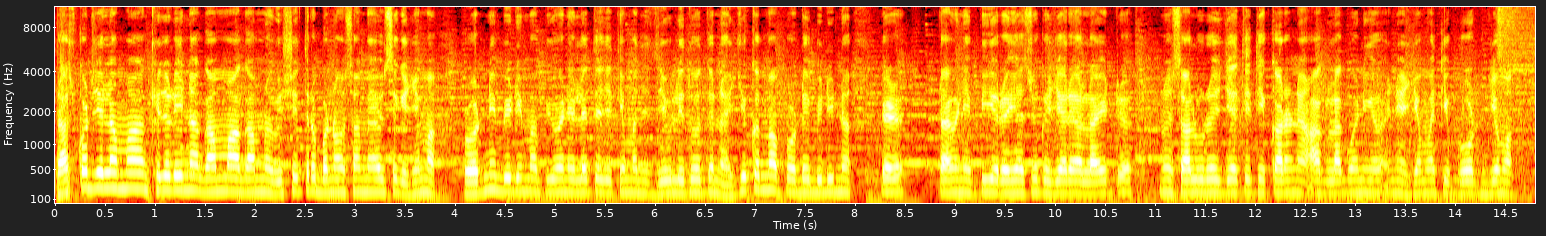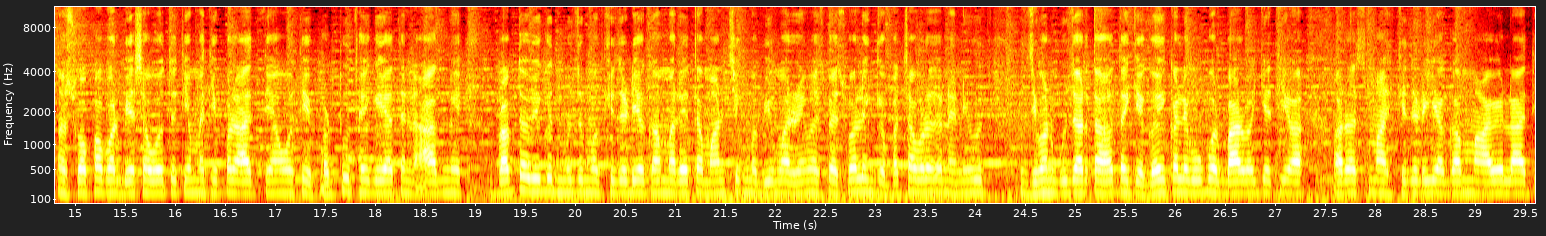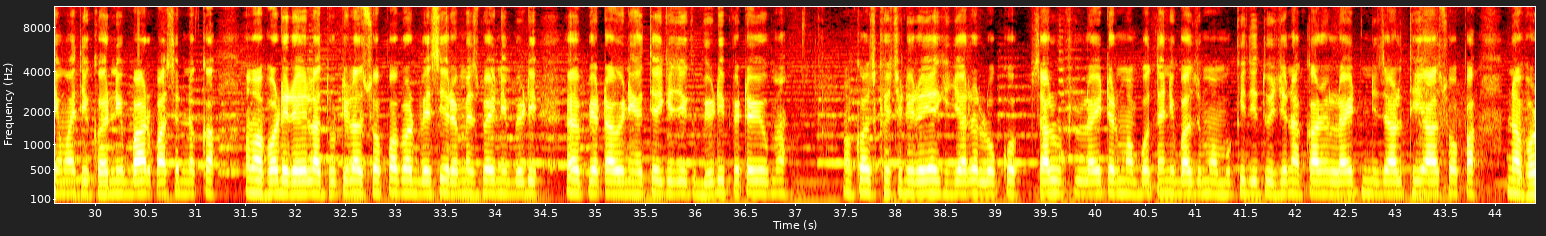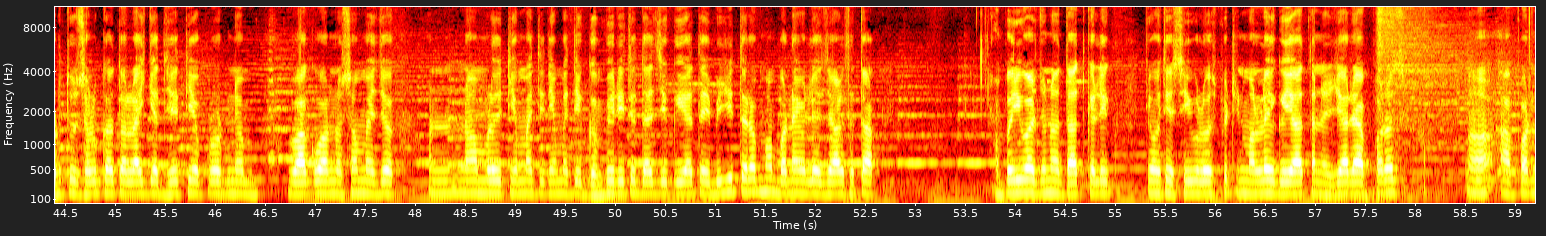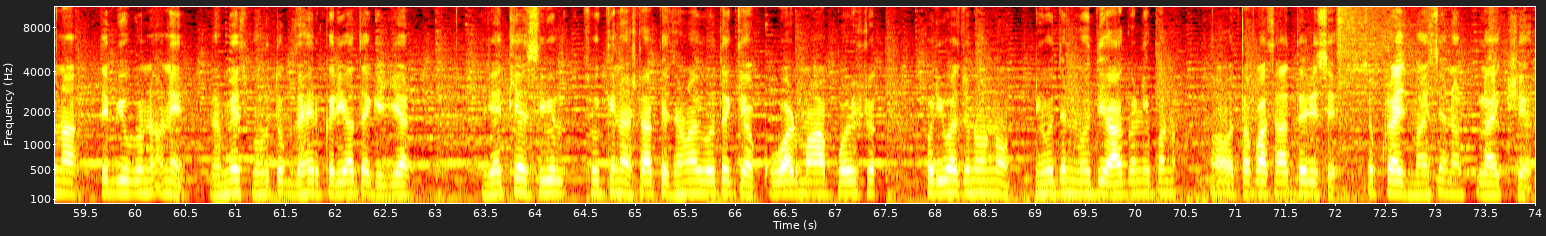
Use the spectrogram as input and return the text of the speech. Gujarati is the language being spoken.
રાજકોટ જિલ્લામાં ખીજડીના ગામમાં ગામનો વિચિત્ર બનાવ સામે આવ્યો છે કે જેમાં પ્રોઢની બીડીમાં પીવાની લેતે જ તેમાંથી જીવ લીધો હતો અને હકીકતમાં પ્રોઢી બીડીને પેટાવીને પી રહ્યા છું કે જ્યારે આ લાઇટ ચાલુ રહી જતીથી કારણે આગ લાગવાની અને જેમાંથી પ્લોટ જેમાં સોફા પર બેસાવો હતો, તેમાંથી પણ આ ત્યાંથી ભડતું થઈ ગયા હતા અને આગને પ્રાપ્ત વિગત મુજબ ખીજડીયા ગામમાં રહેતા માનસિકમાં બીમાર રમેશભાઈ સોલંકી પચાસ વર્ષ અને નિવૃત્ત જીવન ગુજારતા હતા કે ગઈકાલે બપોર બાર વાગ્યાથી આ અરસમાં ખીજડીયા ગામમાં આવેલા તેમાંથી ઘરની બહાર પાછળ નકામાં પડી રહેલા તૂટેલા સોફા પર બેસી રમેશભાઈની બેડી પેટાવીની હતી કે જે બેડી પેટાવીમાં કસ ખેંચડી રહ્યા છે જ્યારે લોકો ચાલુ લાઇટરમાં પોતાની બાજુમાં મૂકી દીધું, જેના કારણે લાઇટની જાળથી આ સોફાના ભડતું સળગાવતા લાગ્યા. જેથી પ્રોડને વાગવાનો સમય જ ન મળ્યો. તેમાંથી તેમાંથી ગંભીર રીતે દાઝી ગયા હતા. બીજી તરફમાં બનાવેલી જાળ થતાં પરિવારજનો તાત્કાલિક તેઓથી સિવિલ હોસ્પિટલમાં લઈ ગયા હતા અને જ્યારે આ ફરજ આ પરના તબીબો અને રમેશ મૃતક જાહેર કર્યા હતા કે જ્યાં જ્યાંથી સિવિલ ચોકીના સ્ટાફે જણાવ્યું હતું કે કુવાડમાં આ પોલીસ પરિવારજનોનો નિવેદન નોંધી આગળની પણ તપાસ હાથ ધરી છે. Subscribe my channel like share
